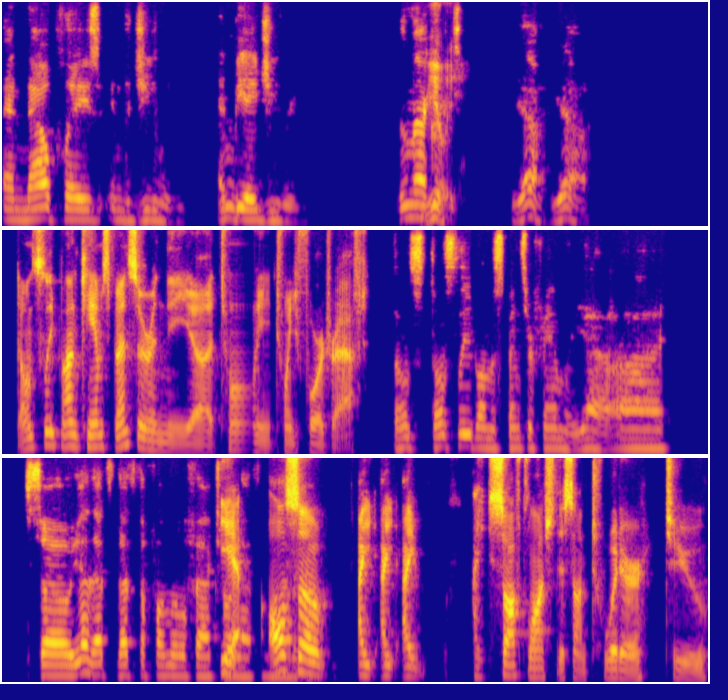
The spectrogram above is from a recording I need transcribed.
and now plays in the G League, NBA G League. Isn't that really? Crazy? Yeah, yeah. don't sleep on Cam Spencer in the uh, 2024 draft. Don't don't sleep on the Spencer family. Yeah. Uh, so yeah, that's that's the fun little fact. Yeah. Also, I, I I I soft launched this on Twitter to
